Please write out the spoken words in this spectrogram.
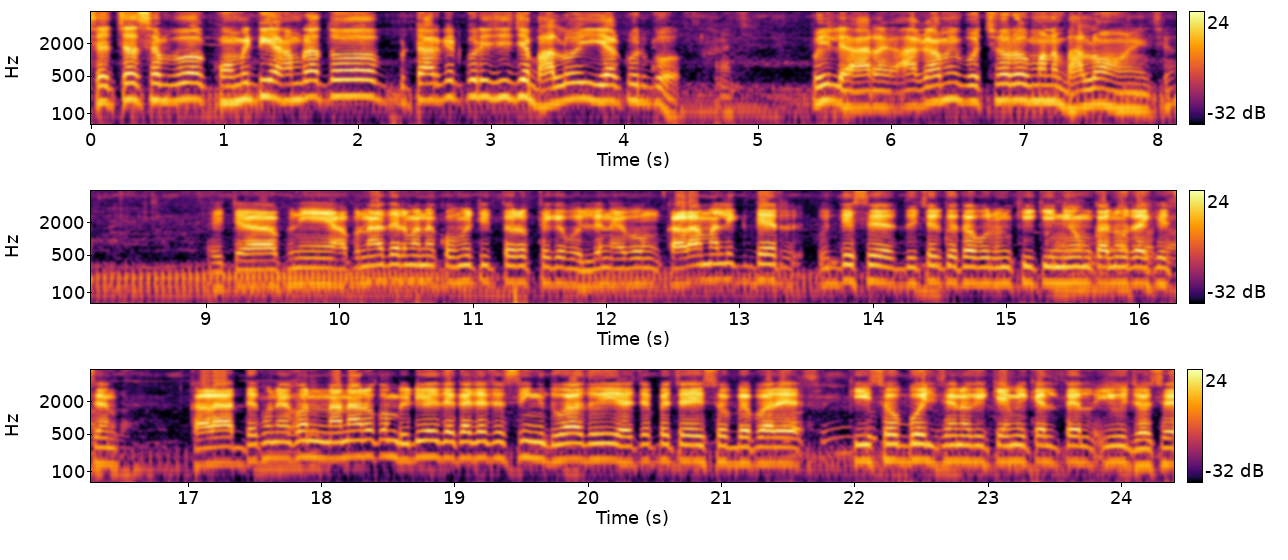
স্বেচ্ছাসেবক কমিটি আমরা তো টার্গেট করেছি যে ভালোই ইয়া করব। আচ্ছা। বুঝলে? আর আগামী বছরও মানে ভালো হয়েছে। এটা আপনি আপনাদের মানে কমিটির তরফ থেকে বললেন এবং কাড়া মালিকদের উদ্দেশ্যে দুই চার কথা বলুন কি কি নিয়ম কানুন রেখেছেন? কাড়া দেখুন এখন নানা রকম ভিডিও দেখা যাচ্ছে সিং ধোয়া ধুই হেঁচে পেঁচে এইসব ব্যাপারে। কি সব বলছেন কি কেমিক্যাল তেল ইউজ হচ্ছে?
